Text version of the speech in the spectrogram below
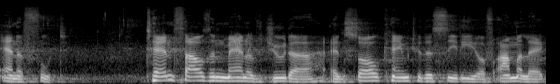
and a foot, 10,000 men of Judah. And Saul came to the city of Amalek,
